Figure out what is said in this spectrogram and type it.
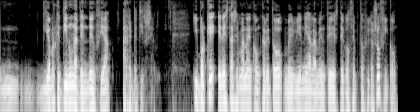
digamos que tiene una tendencia a repetirse. ¿Y por qué en esta semana en concreto me viene a la mente este concepto filosófico?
